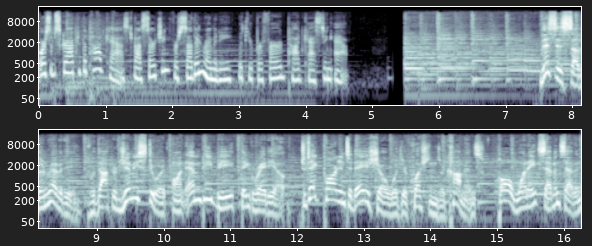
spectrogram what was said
or subscribe to the podcast by searching for Southern Remedy with your preferred podcasting app. This is Southern Remedy with Dr. Jimmy Stewart on MPB Think Radio. To take part in today's show with your questions or comments, call 1 877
